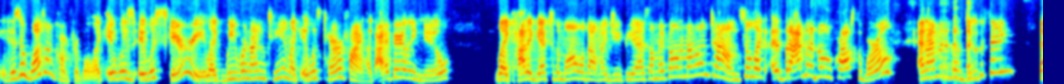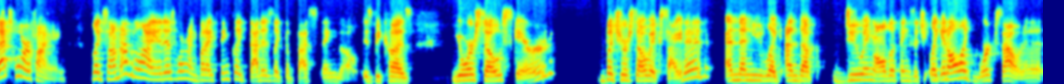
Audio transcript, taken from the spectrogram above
because it was uncomfortable. Like, it was, it was scary. Like, we were 19. Like, it was terrifying. Like, I barely knew like how to get to the mall without my GPS on my phone in my hometown. So like, eh, but I'm gonna go across the world and I'm gonna go do the thing. That's horrifying. Like, so I'm not gonna lie, it is horrifying. But I think like that is like the best thing though, is because you're so scared, but you're so excited, and then you like end up doing all the things that you like. It all like works out and it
